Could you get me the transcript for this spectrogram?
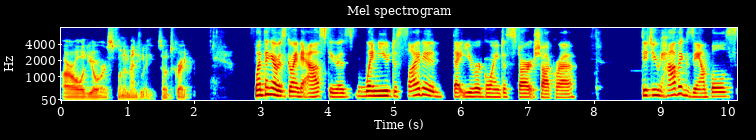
are all yours fundamentally. So it's great. One thing I was going to ask you is when you decided that you were going to start Chakra, did you have examples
